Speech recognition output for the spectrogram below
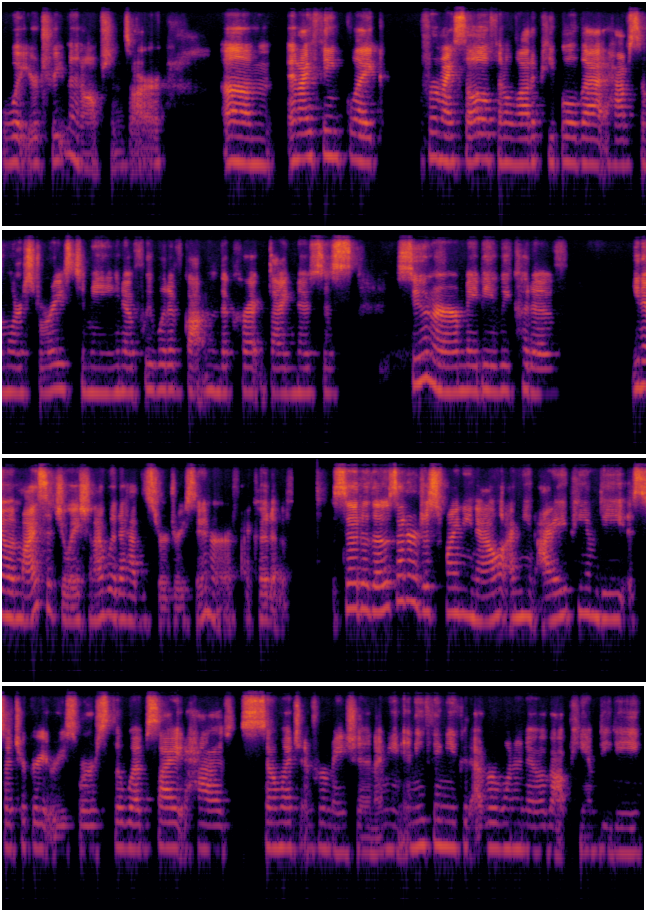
what your treatment options are. Um, and I think, like, for myself and a lot of people that have similar stories to me, you know, if we would have gotten the correct diagnosis sooner, maybe we could have, you know, in my situation, I would have had the surgery sooner if I could have so to those that are just finding out, I mean, IAPMD is such a great resource. The website has so much information. I mean, anything you could ever want to know about PMDD.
